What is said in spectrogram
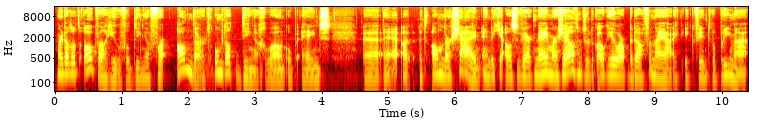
maar dat het ook wel heel veel dingen verandert, omdat dingen gewoon opeens uh, het anders zijn. En dat je als werknemer zelf natuurlijk ook heel erg bedacht van, nou ja, ik, ik vind het wel prima,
